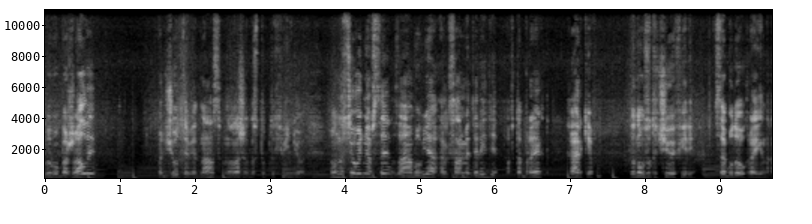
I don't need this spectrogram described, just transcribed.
ви б бажали почути від нас на наших наступних відео. Ну на сьогодні все. З вами був я, Олександр Металіді, автопроект Харків. До нових зустрічей в ефірі. Все буде Україна!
